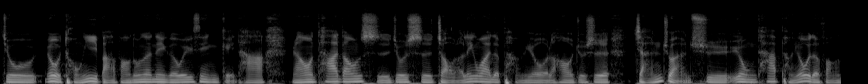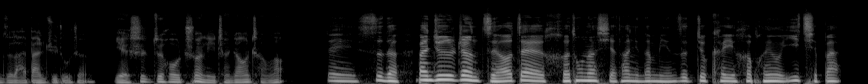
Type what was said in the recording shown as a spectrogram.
就没有同意把房东的那个微信给他。然后他当时就是找了另外的朋友，然后就是辗转去用他朋友的房子来办居住证，也是最后顺理成章成了。对，是的，办居住证只要在合同上写上你的名字，就可以和朋友一起办。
